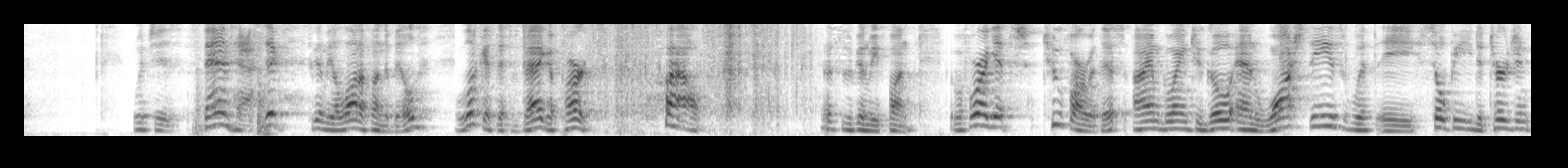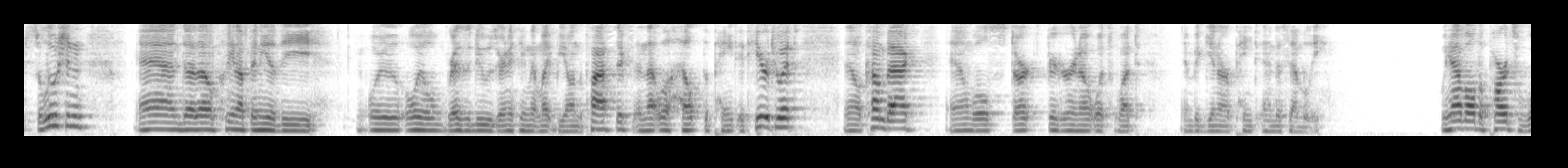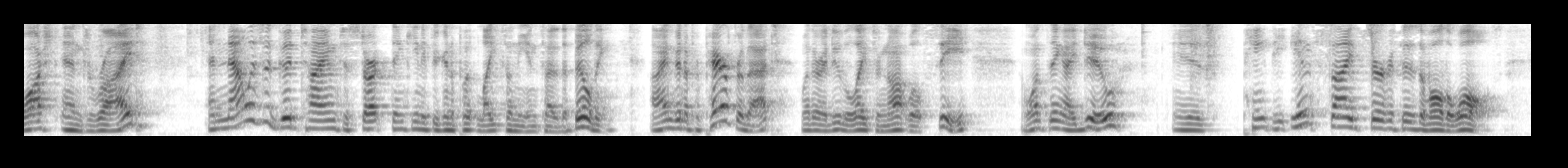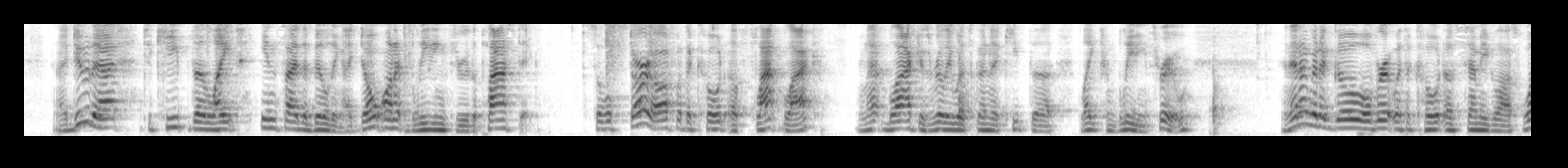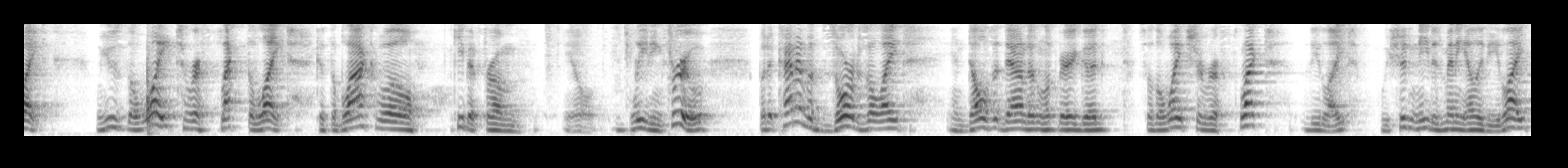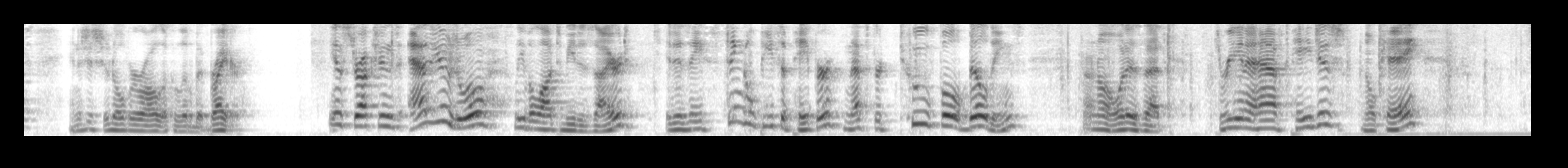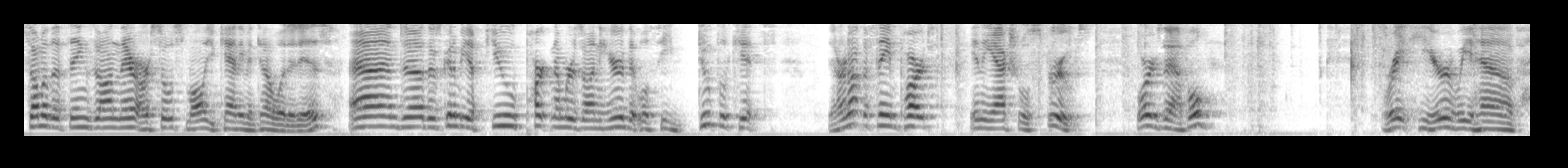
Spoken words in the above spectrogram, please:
which is fantastic. It's going to be a lot of fun to build. Look at this bag of parts. Wow. This is going to be fun. But before I get too far with this, I'm going to go and wash these with a soapy detergent solution and uh, that'll clean up any of the oil, oil residues or anything that might be on the plastics, and that will help the paint adhere to it. And then I'll come back and we'll start figuring out what's what and begin our paint and assembly. We have all the parts washed and dried, and now is a good time to start thinking if you're going to put lights on the inside of the building. I'm going to prepare for that. Whether I do the lights or not, we'll see. And one thing I do is paint the inside surfaces of all the walls. And I do that to keep the light inside the building. I don't want it bleeding through the plastic. So we'll start off with a coat of flat black. And that black is really what's going to keep the light from bleeding through. And then I'm going to go over it with a coat of semi-gloss white. We use the white to reflect the light because the black will keep it from, you know, bleeding through, but it kind of absorbs the light and dulls it down, doesn't look very good. So the white should reflect the light we shouldn't need as many LED lights, and it just should overall look a little bit brighter. The instructions, as usual, leave a lot to be desired. It is a single piece of paper, and that's for two full buildings. I don't know, what is that? Three and a half pages? Okay. Some of the things on there are so small you can't even tell what it is. And uh, there's going to be a few part numbers on here that will see duplicates that are not the same part in the actual sprues. For example, right here we have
